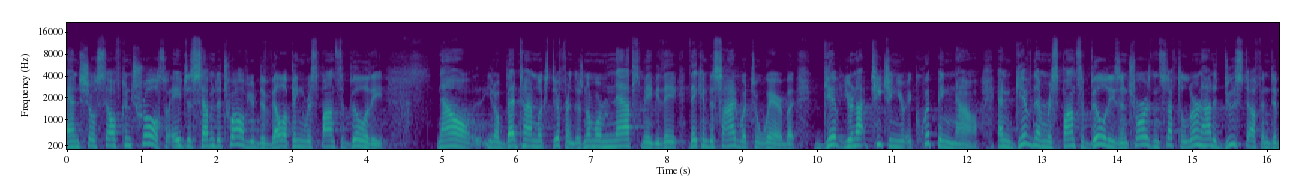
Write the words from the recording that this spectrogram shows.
and show self control. So, ages 7 to 12, you're developing responsibility. Now, you know, bedtime looks different. There's no more naps, maybe. They, they can decide what to wear, but give, you're not teaching, you're equipping now. And give them responsibilities and chores and stuff to learn how to do stuff and to,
